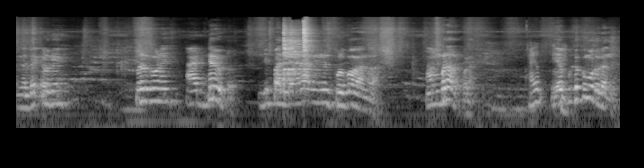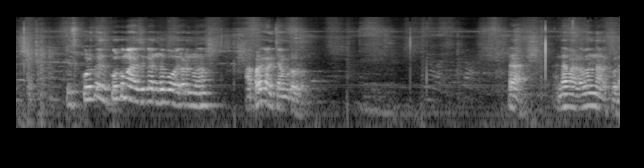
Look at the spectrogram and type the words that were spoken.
എന്നിട്ട് എവിടെ പോണ്. കിട്ടും. ഈ സ്കൂളിൽ പോകാന്നതാ നമ്പർ ഇറക്കൂല. എവിടേക്കും വിടൂല അന്ന് സ്കൂൾക്ക് സ്കൂൾക്ക് മാസക്ക് എന്ന് പോയാൽ തുടങ്ങുക അപ്പോഴേ കളിച്ചാൻ വിടുള്ളൂ. ആ. എന്റെ വളവൊന്നും നടക്കൂല.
